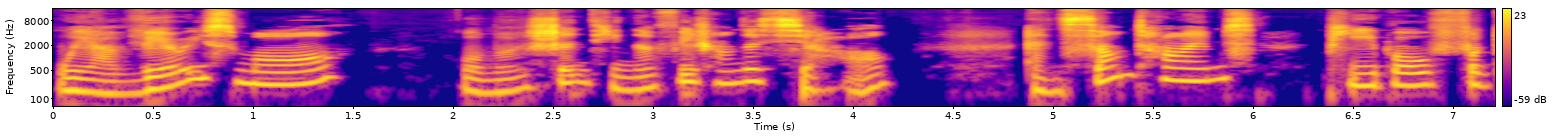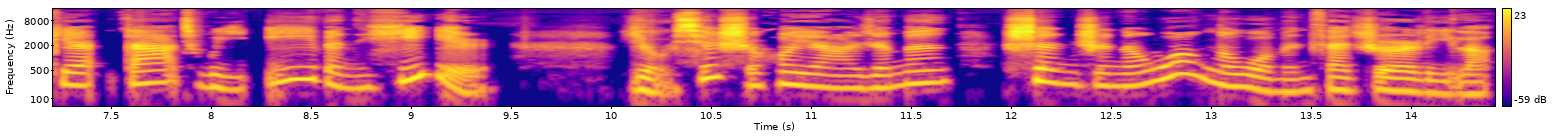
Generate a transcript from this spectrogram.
We are very small。我们身体呢非常的小，and sometimes people forget that we even here。有些时候呀，人们甚至能忘了我们在这里了。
